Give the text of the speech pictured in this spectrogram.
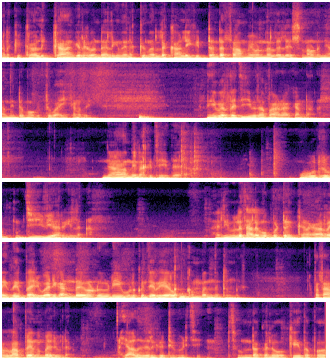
നിനക്ക് കളിക്കാൻ ആഗ്രഹമുണ്ട് അല്ലെങ്കിൽ നിനക്ക് നല്ല കളി കിട്ടേണ്ട സമയമാണ് നല്ല ലക്ഷണമാണ് ഞാൻ നിന്റെ മുഖത്ത് വായിക്കണത്. നീ വെറുതെ ജീവിതം പാഴാക്കണ്ട. ഞാൻ നിനക്ക് ചെയ്തു തരാം ഒരു ജീവി അറിയില്ല. അതിൽ ഇവൾ തലകുമ്പിട്ട് നിൽക്കണം കാരണം ഇത് പരിപാടി കണ്ടതോടുകൂടി ഇവൾക്കും ചെറിയ ഇളക്കം വന്നിട്ടുണ്ട്. അപ്പം തള്ളപ്പയൊന്നും വരില്ല ഇയാൾ കയറി കെട്ടിപ്പിടിച്ച്. ചുണ്ടൊക്കെ ലോക്ക് ചെയ്തപ്പോൾ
